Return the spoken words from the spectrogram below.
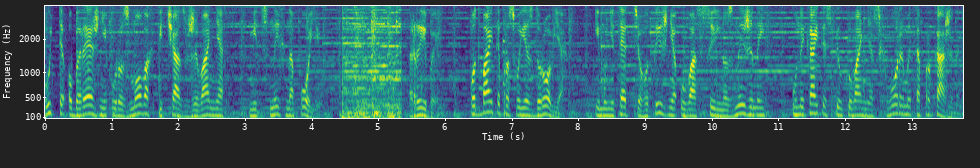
Будьте обережні у розмовах під час вживання міцних напоїв. Риби. Подбайте про своє здоров'я. Імунітет цього тижня у вас сильно знижений. Уникайте спілкування з хворими та прокаженими.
